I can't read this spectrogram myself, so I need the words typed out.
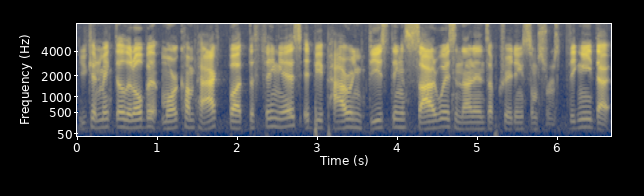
You can make the little bit more compact, but the thing is, it'd be powering these things sideways, and that ends up creating some sort of thingy that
